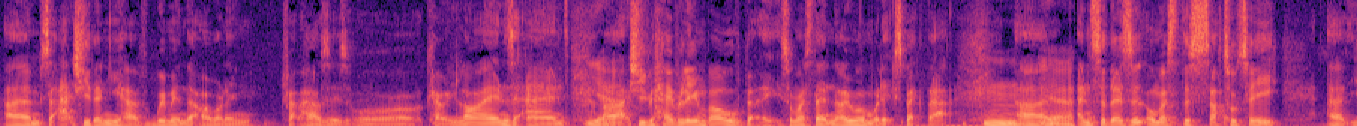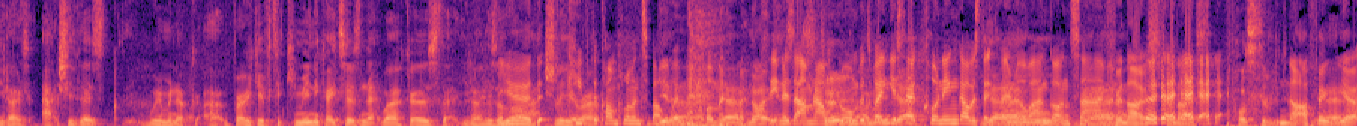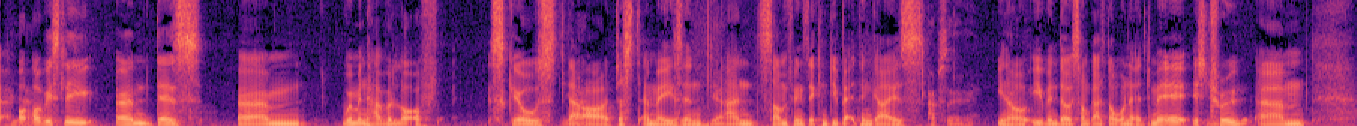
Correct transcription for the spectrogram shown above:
Um, so, actually, then you have women that are running trap houses or county lines and Yeah. are actually heavily involved, but it's almost there no one would expect that. Mm, Um, yeah. And so there's a, almost the subtlety. Uh, you know, actually, there's women are uh, very gifted communicators, networkers. That you know, there's a Yeah, lot the- actually Keep around. the compliments about Yeah. women coming. Yeah, no, Seeing as I'm now true. numbered. I when mean, you yeah. said cunning, I was thinking, Yeah. oh, hang on, Ooh, Simon. For nice, for nice. Positively. No, I think yeah. o- Obviously, um, there's um, women have a lot of skills that Yeah. are just amazing, Yeah. and some things they can do better than guys. absolutely. You know, even though some guys don't want to admit it, it's true. Um,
